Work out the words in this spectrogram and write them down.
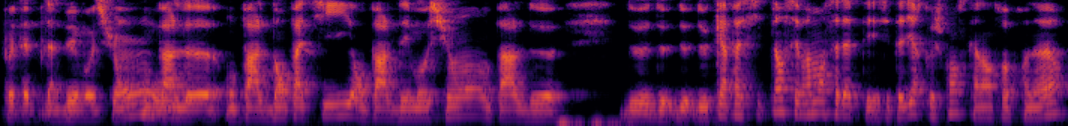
peut-être plus d'émotion. On parle de, on parle d'empathie, on parle d'émotion, on parle de de, de, de, de capacité. Non, c'est vraiment s'adapter. C'est-à-dire que je pense qu'un entrepreneur,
